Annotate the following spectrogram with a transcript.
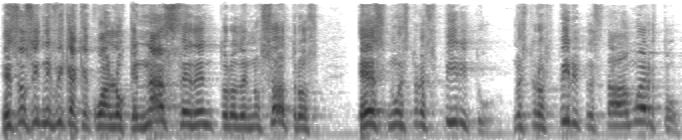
Eso significa que cuando lo que nace dentro de nosotros es nuestro espíritu. Nuestro espíritu estaba muerto.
